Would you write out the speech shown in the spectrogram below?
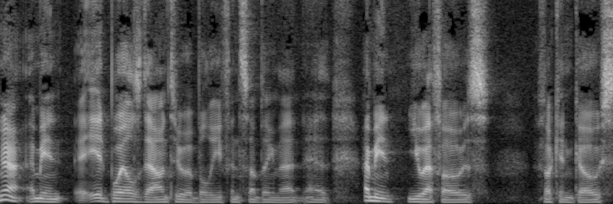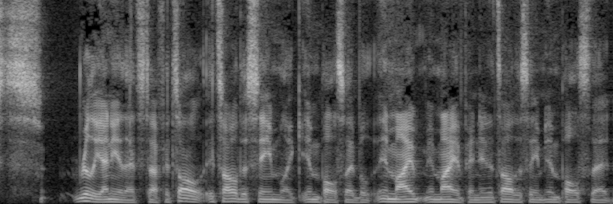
Yeah, I mean, it boils down to a belief in something that has, I mean, UFOs fucking ghosts, really any of that stuff. It's all it's all the same like impulse. I be, in my in my opinion, it's all the same impulse that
